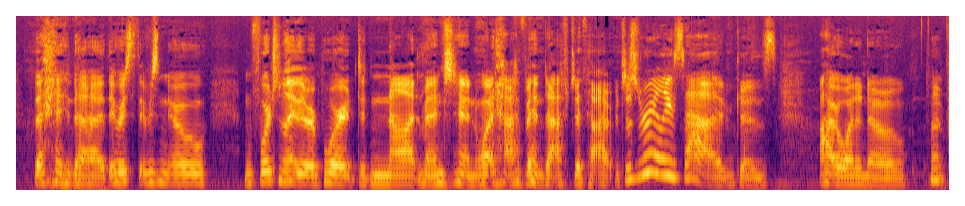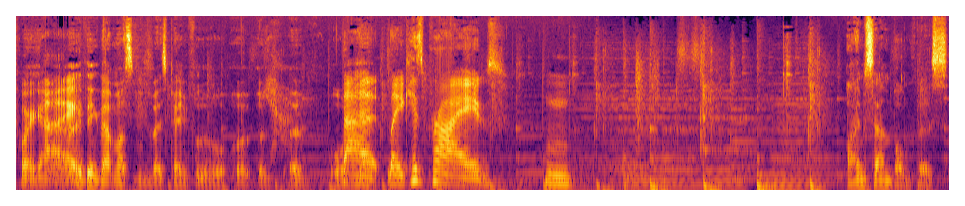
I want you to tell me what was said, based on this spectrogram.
that uh, there was there was no. Unfortunately, the report did not mention what happened after that, which is really sad because I want to know that poor guy. I think that must have been the most painful of all. Of, yeah. of all that, like his pride. Hmm. I'm Sam Bompas,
